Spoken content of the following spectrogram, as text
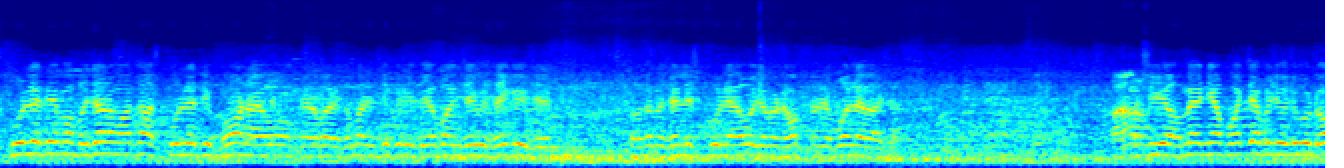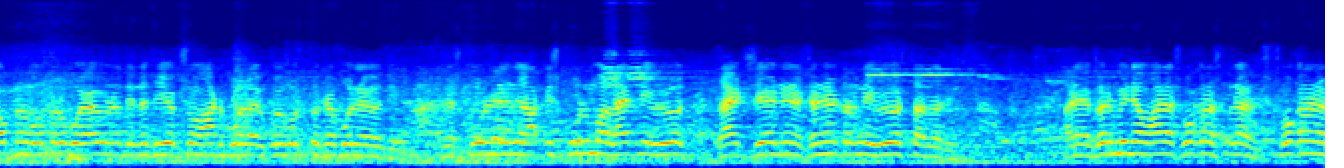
સ્કૂલેથી એમાં બજારમાં હતા સ્કૂલેથી ફોન આવ્યો કે ભાઈ તમારી દીકરી બેભાન જેવી થઈ ગઈ છે. તો તમે છેલ્લી સ્કૂલે આવ્યો છે અમે ડૉક્ટરને બોલાવ્યા છે. પછી અમે ત્યાં પહોંચ્યા પછી હજુ ડૉક્ટર બોક્ટર કોઈ આવ્યું નથી નથી એકસો આઠ બોલાવ્યું કોઈ વસ્તુ છે બોલાવી હતી અને સ્કૂલની અંદર આખી સ્કૂલમાં લાઇટની વ્યવસ્થા લાઇટ છે નહીં જનરેટરની વ્યવસ્થા નથી. અને ગરમીને મારા છોકરા છોકરાને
